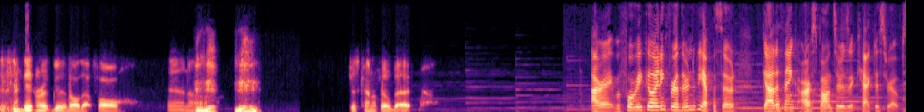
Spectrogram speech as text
didn't rope good at all that fall, and uh, Mhm. Mhm. just kind of fell back. All right, before we go any further into the episode, gotta thank our sponsors at Cactus Ropes.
